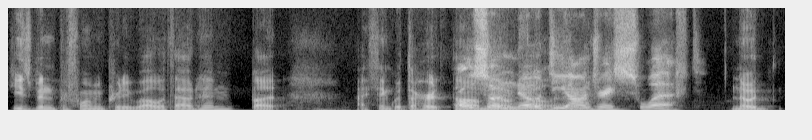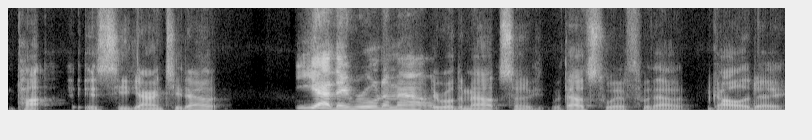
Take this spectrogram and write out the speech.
He's been performing pretty well without him, but I think with the hurt thumb, also, no Golladay- D'Andre Swift. No, is he guaranteed out? Yeah, they ruled him out. They ruled him out. So without Swift, without Golladay,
